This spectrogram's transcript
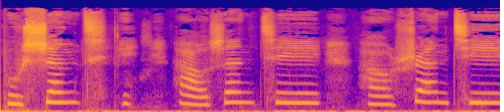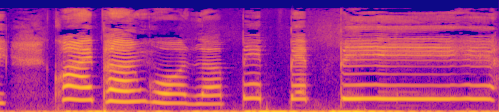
不生气，好生气，好生气，快喷火了！哔哔哔。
